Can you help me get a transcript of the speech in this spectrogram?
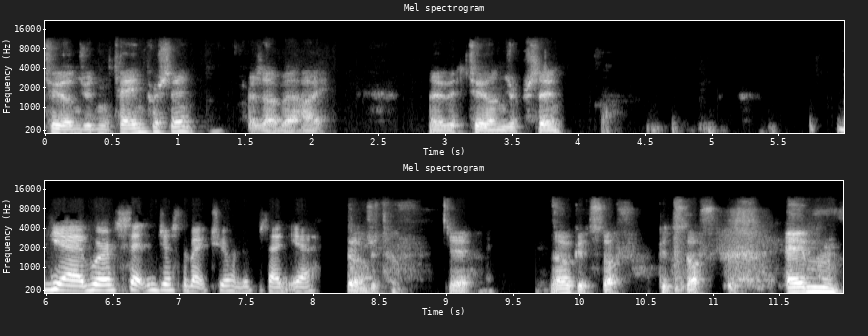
two hundred and ten percent, or is that a bit high? About two hundred percent. Yeah, we're sitting just about two hundred percent. Yeah. Two hundred. Yeah. No, good stuff. Good stuff. Um,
